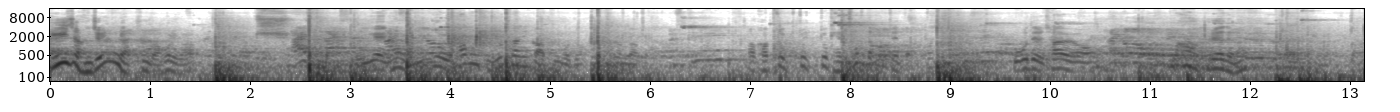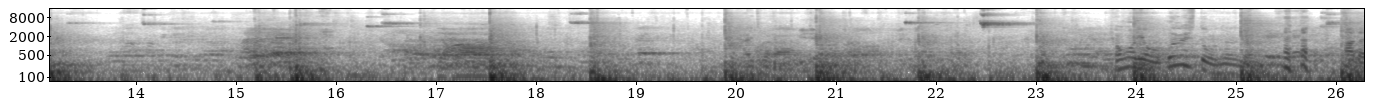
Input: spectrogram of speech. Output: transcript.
이 의자 앉아 있는 게 아픈가 허리가? 이게 형 이걸 하고 있어 이렇게 하니까 아픈 거죠 그런가 봐. 아 갑자기 또, 또 괜찮다 갑자기 또. 보고대를 차요 아 그래야 되나? 야. 잘 들어가 경원이 형 골밑도 못 넣는데 아나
